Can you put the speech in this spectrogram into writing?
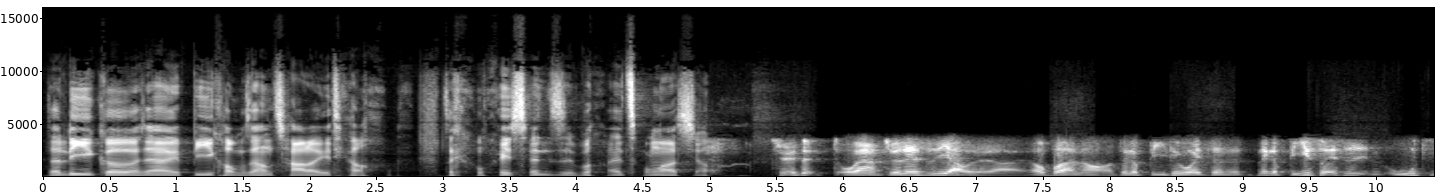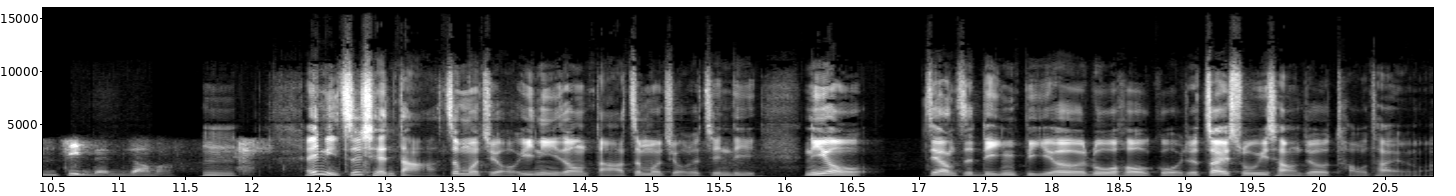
的力哥现在鼻孔上插了一条 这个卫生纸，不还冲啊小。绝对，我跟你讲，绝对是要的啦，要不然哦，这个鼻涕会真的，那个鼻水是无止境的，你知道吗？嗯，哎、欸，你之前打这么久，以你这种打这么久的经历，你有这样子零比二落后过，就再输一场就淘汰了吗？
